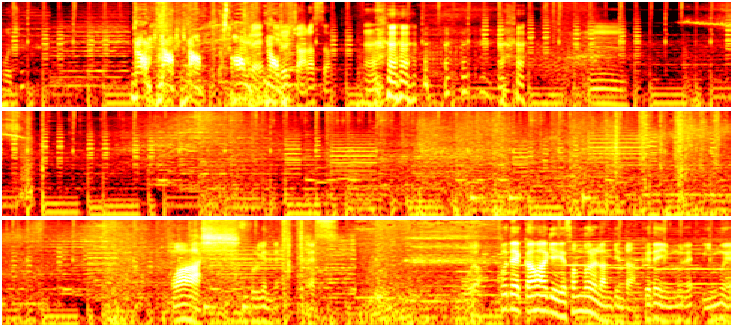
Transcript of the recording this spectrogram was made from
뭐지? 그래 이럴 줄 알았어. 음 와씨 모르겠네 됐어 뭐야 후대 까마귀에게 선물을 남긴다. 그대 임무에, 임무에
